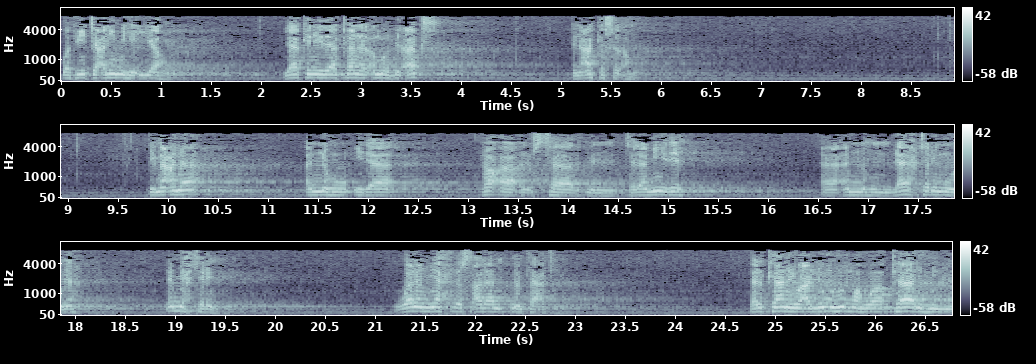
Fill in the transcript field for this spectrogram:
وفي تعليمه إياهم. لكن إذا كان الأمر بالعكس انعكس الأمر. بمعنى أنه إذا رأى الأستاذ من تلاميذه آه، أنهم لا يحترمونه لم يحترمهم ولم يحرص على منفعتهم بل كان يعلمهم وهو كاره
